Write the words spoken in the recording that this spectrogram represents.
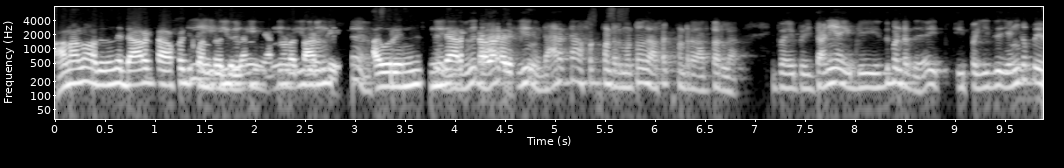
ஆனாலும் அது வந்து டைரக்டா அஃபெக்ட் பண்றது இல்லைன்னு என்னோட தாட்டு அது ஒரு டைரக்டா அஃபெக்ட் பண்றது மட்டும் அது அஃபெக்ட் பண்றது அர்த்தம் இல்ல. இப்ப இப்ப தனியா இப்படி இது பண்றது இப்ப- இது எங்க போய்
